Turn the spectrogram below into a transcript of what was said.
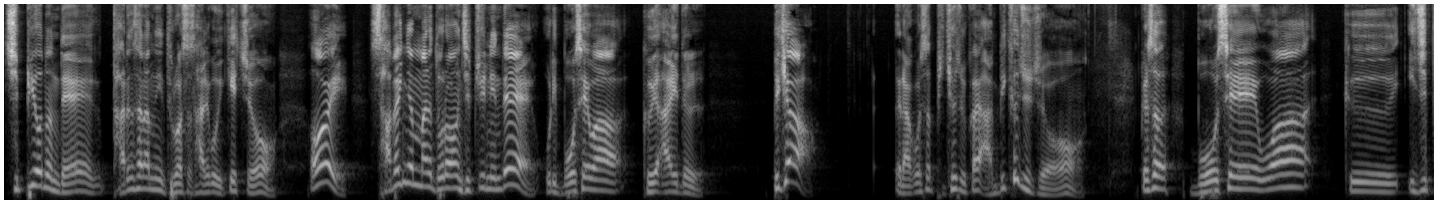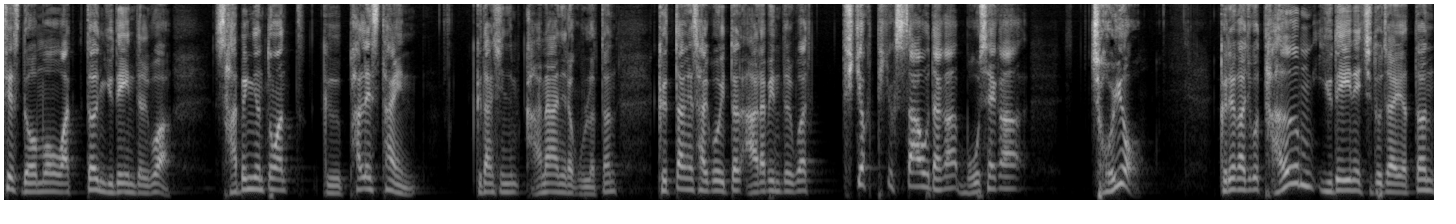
집 비웠는데 다른 사람이 들어와서 살고 있겠죠. 어이, 400년 만에 돌아온 집주인인데 우리 모세와 그의 아이들 비켜! 라고 해서 비켜줄까요? 안 비켜주죠. 그래서 모세와 그 이집트에서 넘어왔던 유대인들과 400년 동안 그 팔레스타인 그 당시 가나안이라고 불렀던 그 땅에 살고 있던 아랍인들과 티격티격 싸우다가 모세가 져요. 그래가지고 다음 유대인의 지도자였던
